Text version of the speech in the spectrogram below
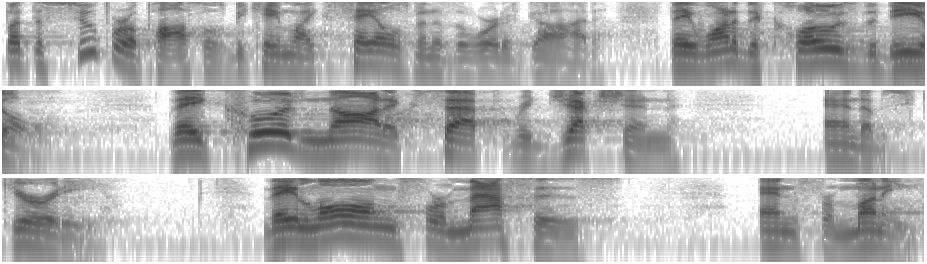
But the super apostles became like salesmen of the word of God. They wanted to close the deal. They could not accept rejection and obscurity. They longed for masses and for money.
